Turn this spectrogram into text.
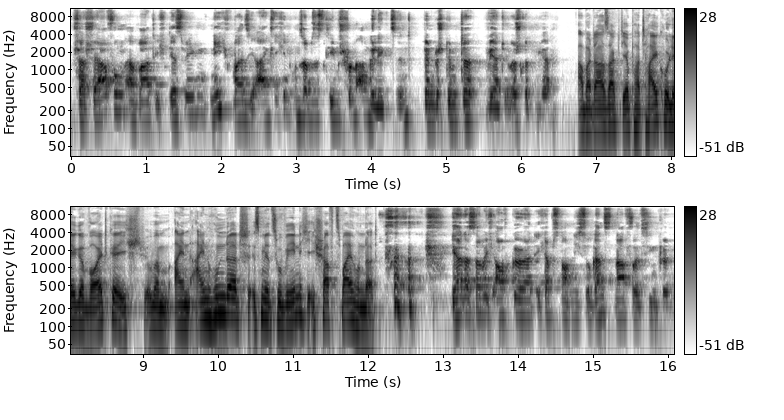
Verschärfung erwarte ich deswegen nicht, weil sie eigentlich in unserem System schon angelegt sind, wenn bestimmte Werte überschritten werden. Aber da sagt Ihr Parteikollege Voigtke, ich, ähm, ein 100 ist mir zu wenig, ich schaffe 200. Ja, das habe ich auch gehört. Ich habe es noch nicht so ganz nachvollziehen können.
